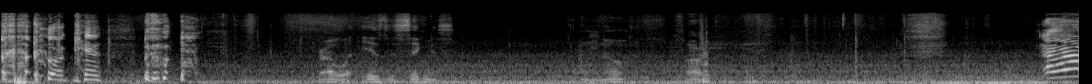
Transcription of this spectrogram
Again. Bro, what is this sickness? I don't know. Fuck. Ah!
